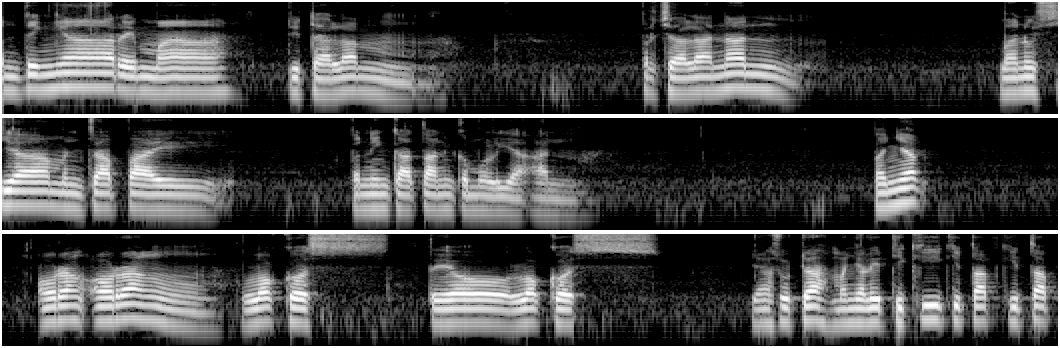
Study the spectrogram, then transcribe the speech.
pentingnya rema di dalam perjalanan manusia mencapai peningkatan kemuliaan. Banyak orang-orang logos, teologos yang sudah menyelidiki kitab-kitab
